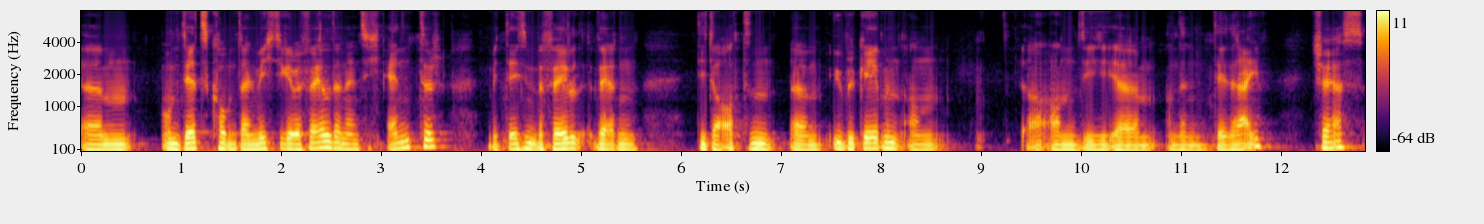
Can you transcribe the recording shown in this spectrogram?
Ähm, und jetzt kommt ein wichtiger Befehl, der nennt sich Enter. Mit diesem Befehl werden die Daten ähm, übergeben an, an, die, ähm, an den D3-JS.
